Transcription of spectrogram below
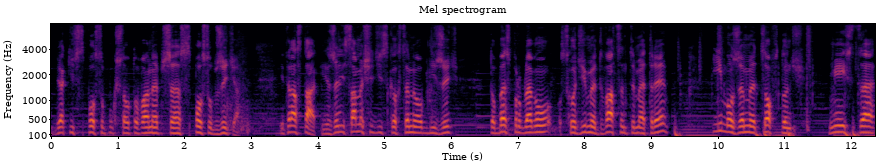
w jakiś sposób ukształtowany przez sposób życia. I teraz tak, jeżeli same siedzisko chcemy obniżyć, to bez problemu schodzimy 2 cm i możemy cofnąć miejsce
